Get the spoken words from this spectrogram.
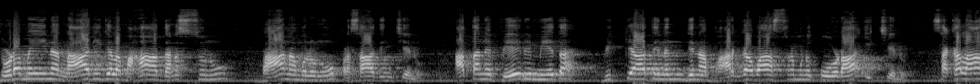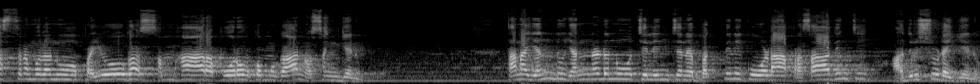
దృఢమైన నారిగల మహాధనస్సును బాణములను ప్రసాదించెను. అతని పేరు మీద విఖ్యాతి నందిన భార్గవాశ్రమును కూడా ఇచ్చాను. సకలాస్త్రములను ప్రయోగ సంహార పూర్వకముగా నొసంగెను. తన యందు ఎన్నడనూ చెలించిన భక్తిని కూడా ప్రసాదించి అదృశ్యుడయ్యెను.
